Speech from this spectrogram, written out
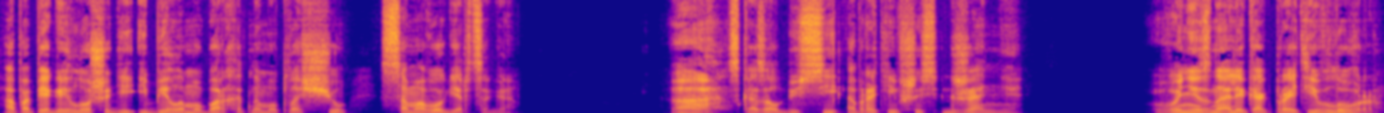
а по пегой лошади и белому бархатному плащу — самого герцога. «А», — сказал Бюсси, обратившись к Жанне. «Вы не знали, как пройти в Лувр.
